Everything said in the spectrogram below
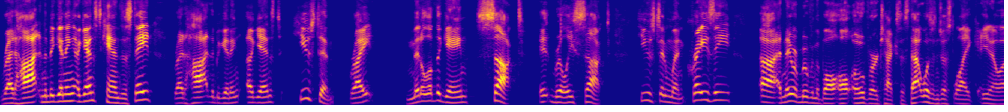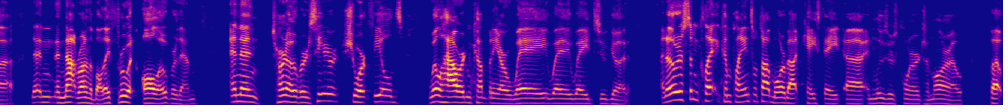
red hot in the beginning against Kansas State, red hot in the beginning against Houston, right? Middle of the game sucked. It really sucked. Houston went crazy. Uh, and they were moving the ball all over Texas. That wasn't just like, you know, uh, and, and not running the ball. They threw it all over them. And then turnovers here, short fields. Will Howard and company are way, way, way too good. I know there's some cl- complaints. We'll talk more about K State uh, and losers corner tomorrow, but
